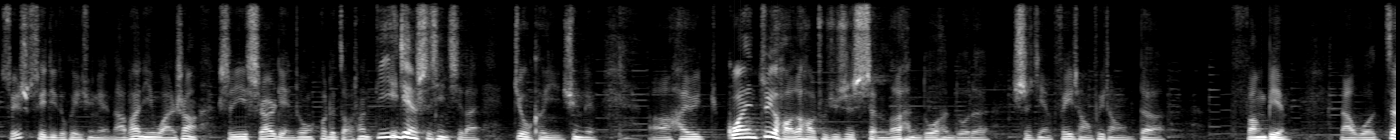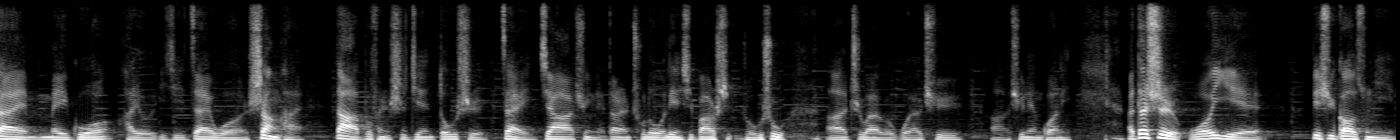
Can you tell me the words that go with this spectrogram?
随时随地都可以训练，哪怕你晚上十一、十二点钟或者早上第一件事情起来就可以训练。啊，还有关最好的好处就是省了很多很多的时间，非常非常的方便。那我在美国，还有以及在我上海，大部分时间都是在家训练。当然，除了我练习八十柔术啊之外，我我要去啊训练管理啊。但是我也。必须告诉你，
